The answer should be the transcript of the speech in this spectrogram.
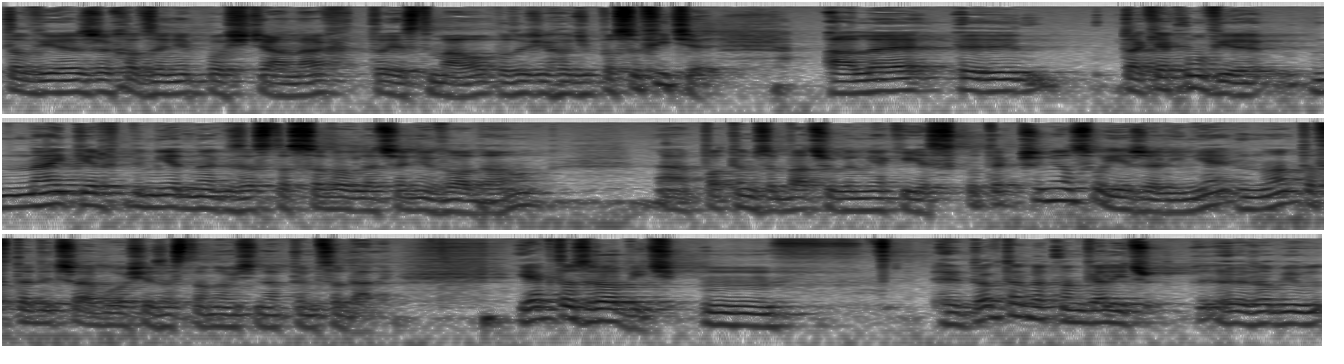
to wie, że chodzenie po ścianach to jest mało, bo to się chodzi po suficie. Ale tak jak mówię, najpierw bym jednak zastosował leczenie wodą, a potem zobaczyłbym, jaki jest skutek przyniosło. Jeżeli nie, no to wtedy trzeba było się zastanowić nad tym, co dalej. Jak to zrobić? Doktor Batman Galicz e, robił,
